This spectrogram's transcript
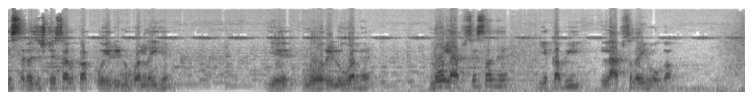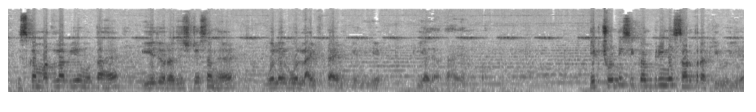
इस रजिस्ट्रेशन का कोई रिन्यूअल नहीं है। ये नो रिन्यूअल है। नो लैप्सेशन है, ये कभी लैप्स नहीं होगा। इसका मतलब ये होता है कि ये जो रजिस्ट्रेशन है, बोले वो लाइफ टाइम के लिए किया जाता है यहाँ पर। एक छोटी सी कंपनी ने शर्त रखी हुई है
